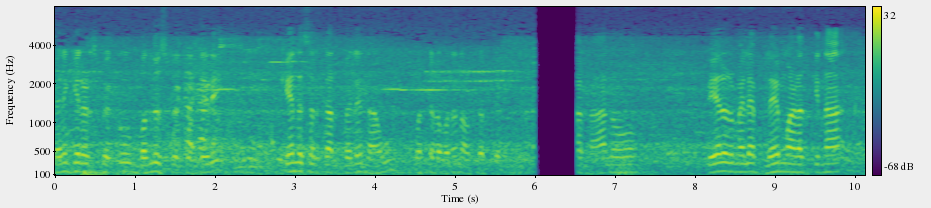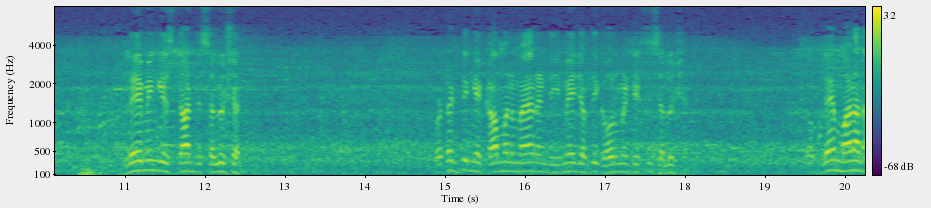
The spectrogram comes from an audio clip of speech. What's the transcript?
ತನಿಖೆ ನಡೆಸಬೇಕು, ಬಂಧಿಸಬೇಕು ಅಂತೇಳಿ ಕೇಂದ್ರ ಸರ್ಕಾರದ ಮೇಲೆ ನಾವು ಒತ್ತಡವನ್ನು ನಾವು ತರ್ತೇವೆ. ನಾನು ಬೇರೆಯವ್ರ ಮೇಲೆ ಬ್ಲೇಮ್ ಮಾಡೋದಕ್ಕಿಂತ blaming is not the solution protecting a common man and the image of the government is the solution blame ಮಾಡೋಣ.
